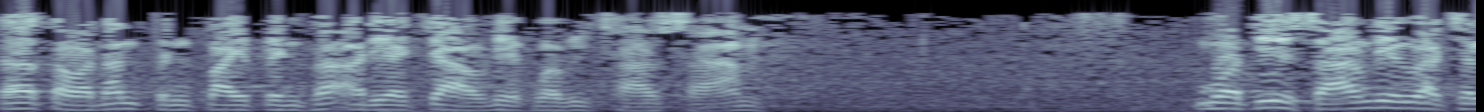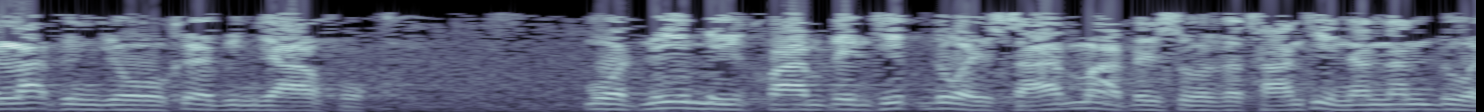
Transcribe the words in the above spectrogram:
ถ้าต่อนนั้นเป็นไปเป็นพระอริยเจ้าเรียกว่าวิชาสามหมวดที่สามเรียกว่าชละพิญโยคือปิญญาหก หมวดนี้มีความเป็นทิพย์ด้วยสามารถไปสู่สถานที่นั้น ๆ ด้วย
